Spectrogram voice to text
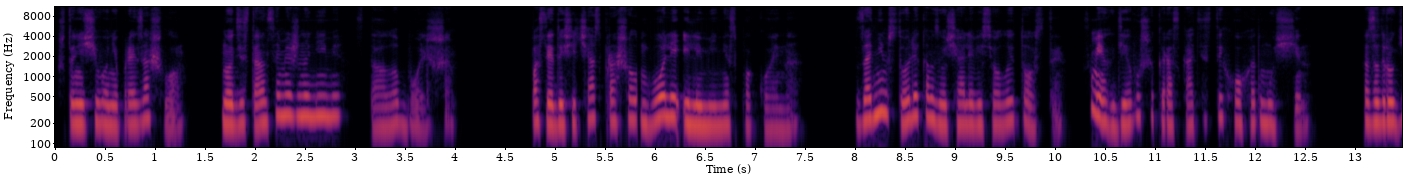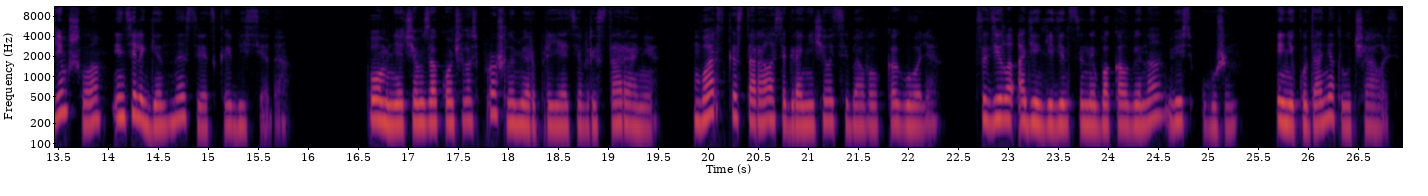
что ничего не произошло, но дистанция между ними стала больше. Последующий час прошел более или менее спокойно. За одним столиком звучали веселые тосты, смех девушек и раскатистый хохот мужчин. За другим шла интеллигентная светская беседа. Помня, чем закончилось прошлое мероприятие в ресторане, Барская старалась ограничивать себя в алкоголе. Цедила один единственный бокал вина весь ужин и никуда не отлучалась.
